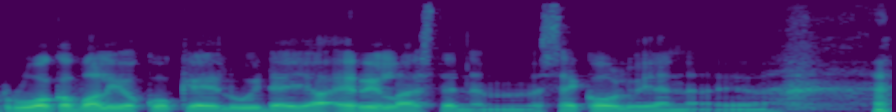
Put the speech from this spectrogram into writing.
ruokavaliokokeiluiden ja erilaisten sekoilujen,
